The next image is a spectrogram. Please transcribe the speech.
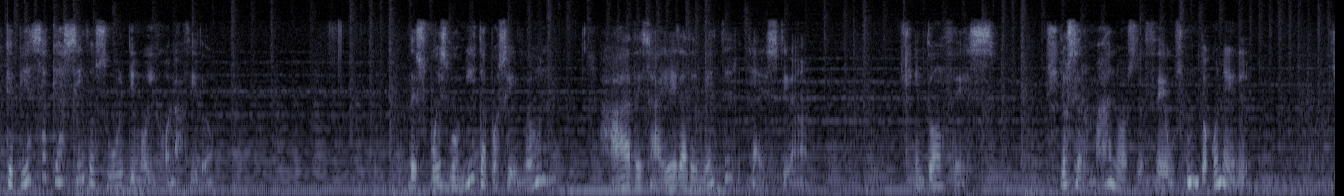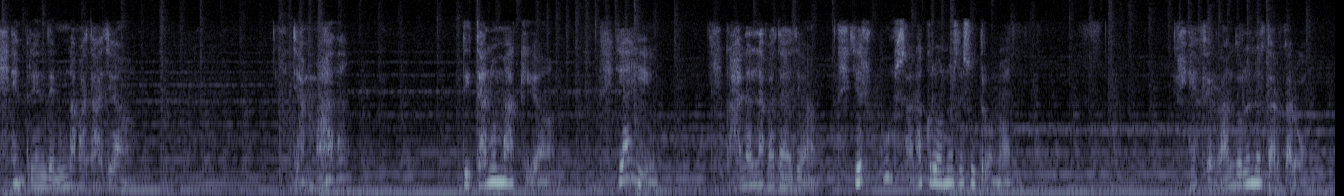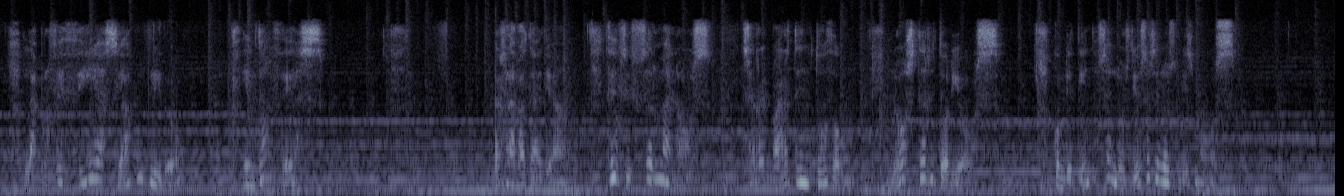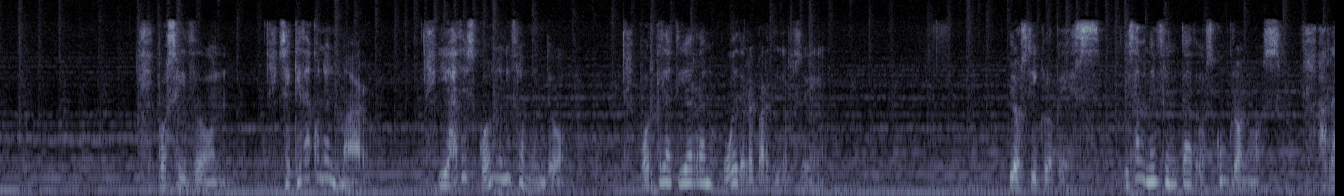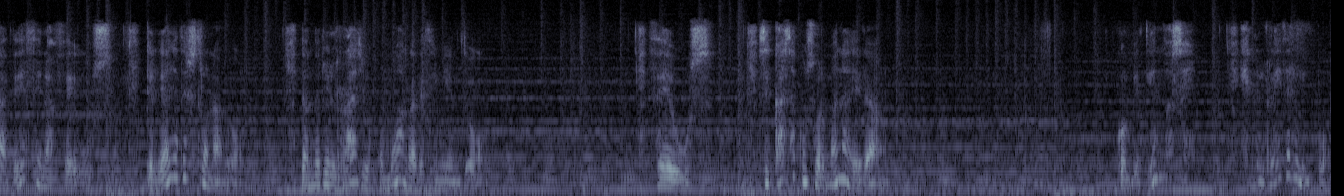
que piensa que ha sido su último hijo nacido. Después vomita Poseidón, Hades, a Hera, Demeter y a Estia. Entonces, los hermanos de Zeus junto con él emprenden una batalla llamada Titanomaquia y ahí ganan la batalla y expulsan a Cronos de su trono. encerrándolo en el tártaro. La profecía se ha cumplido. Entonces, tras la batalla, Zeus y sus hermanos se reparten todo, los territorios, convirtiéndose en los dioses de los mismos. Poseidón se queda con el mar y Hades con el inframundo, porque la tierra no puede repartirse. Los cíclopes, que estaban enfrentados con Cronos, agradecen a Zeus que le haya destronado, dándole el rayo como agradecimiento. Zeus se casa con su hermana Hera, convirtiéndose el rey del Olimpo.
